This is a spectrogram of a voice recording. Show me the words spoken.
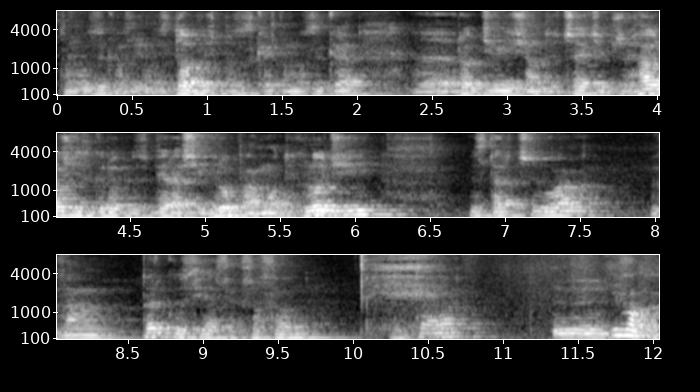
tą muzyką, zdobyć, pozyskać tą muzykę. E, rok 93 przychodzi, zbiera się grupa młodych ludzi. Wystarczyła Wam perkusja, saksofon, gitara i wokal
